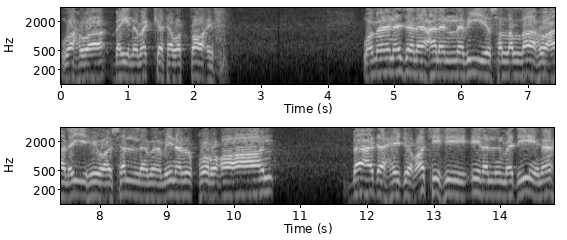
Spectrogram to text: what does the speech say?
وهو بين مكة والطائف. وما نزل على النبي صلى الله عليه وسلم من القرآن بعد هجرته إلى المدينة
